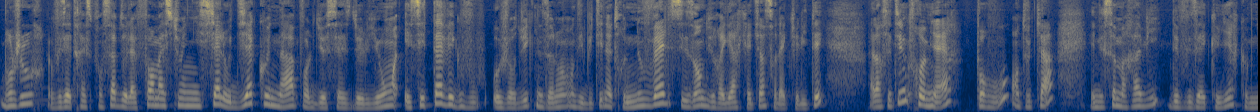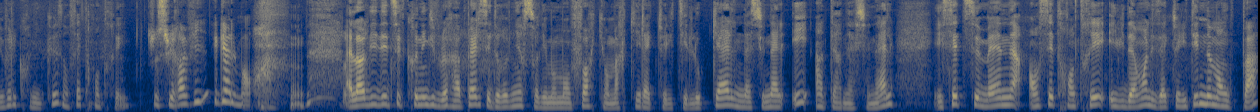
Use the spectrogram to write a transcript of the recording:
Bonjour. Vous êtes responsable de la formation initiale au diaconat pour le diocèse de Lyon et c'est avec vous aujourd'hui que nous allons débuter notre nouvelle saison du regard chrétien sur l'actualité. Alors c'est une première pour vous en tout cas et nous sommes ravis de vous accueillir comme nouvelle chroniqueuse en cette rentrée. Je suis ravie également. Alors l'idée de cette chronique, je vous le rappelle, c'est de revenir sur les moments forts qui ont marqué l'actualité locale, nationale et internationale. Et cette semaine, en cette rentrée, évidemment, les actualités ne manquent pas.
